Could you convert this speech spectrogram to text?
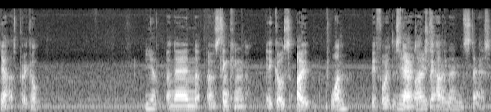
yeah, that's pretty cool. yep, And then I was thinking it goes out one before the stairs yeah, actually happen. and then stairs.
